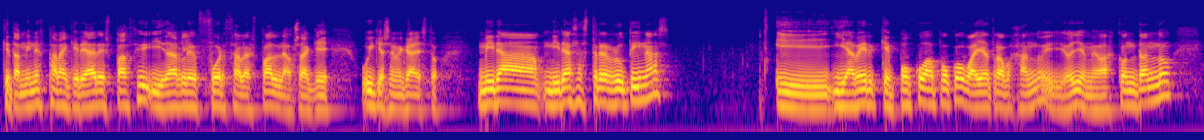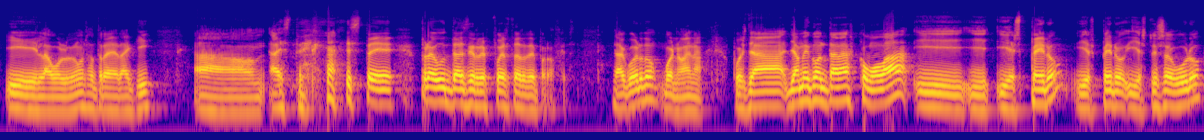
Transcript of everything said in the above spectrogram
que también es para crear espacio y darle fuerza a la espalda, o sea que, uy, que se me cae esto. Mira, mira esas tres rutinas y, y a ver que poco a poco vaya trabajando y, oye, me vas contando y la volvemos a traer aquí a, este, este preguntas y respuestas de profes. ¿De acuerdo? Bueno, Ana, pues ya, ya me contarás cómo va y, espero, y espero, y estoy seguro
